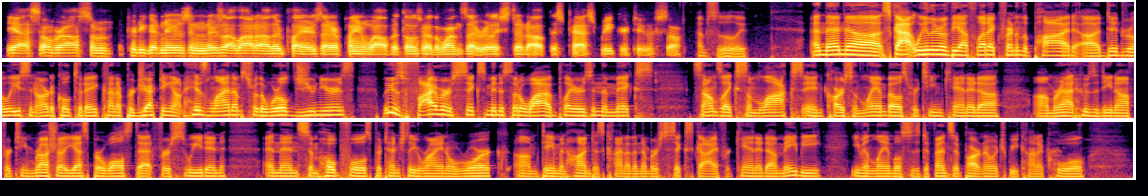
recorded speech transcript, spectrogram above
yes, overall some pretty good news. And there's a lot of other players that are playing well, but those are the ones that really stood out this past week or two. So absolutely. And then uh, Scott Wheeler of the Athletic, friend of the pod, uh, did release an article today, kind of projecting out his lineups for the World Juniors. I believe there's five or six Minnesota Wild players in the mix. It sounds like some locks in Carson Lambos for Team Canada, um, Marat Khusnutdinov for Team Russia, Jesper Wallstedt for Sweden, and then some hopefuls, potentially Ryan O'Rourke. Um, Daemon Hunt is kind of the number six guy for Canada, maybe even Lambos' defensive partner, which would be kind of cool.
